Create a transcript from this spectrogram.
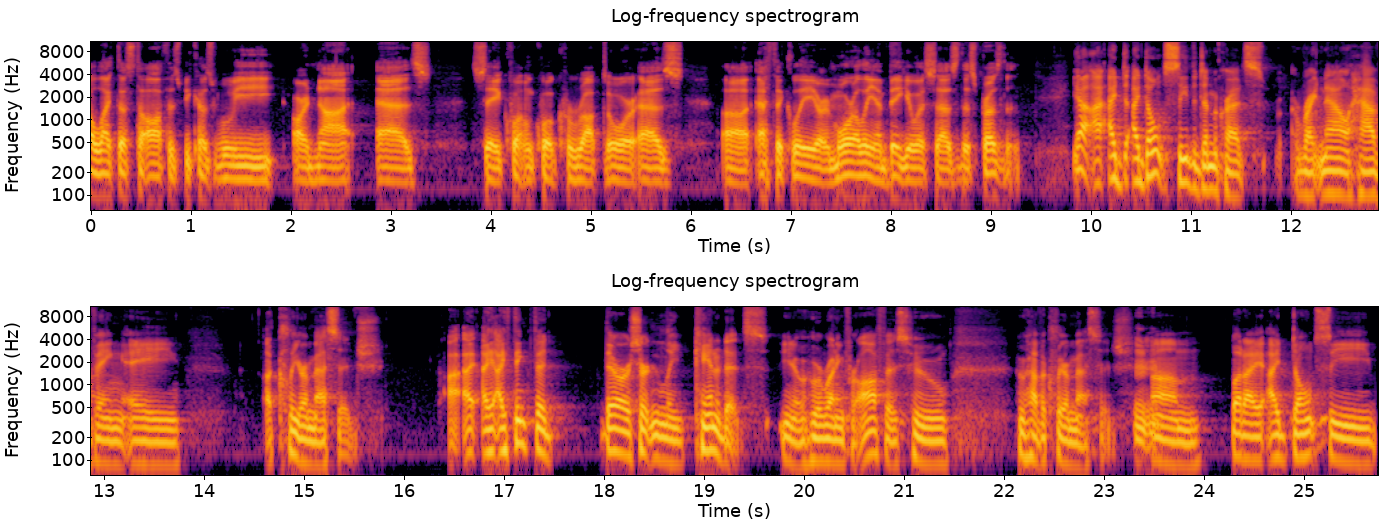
elect us to office because we are not as, say, quote unquote, corrupt or as uh, ethically or morally ambiguous as this president. Yeah, I, I don't see the Democrats right now having a a clear message. I, I, I think that there are certainly candidates, you know, who are running for office who who have a clear message. Mm-hmm. Um, but I, I don't see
